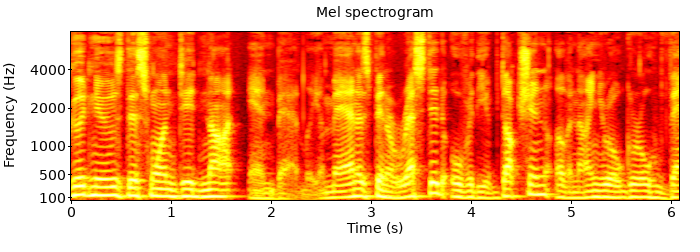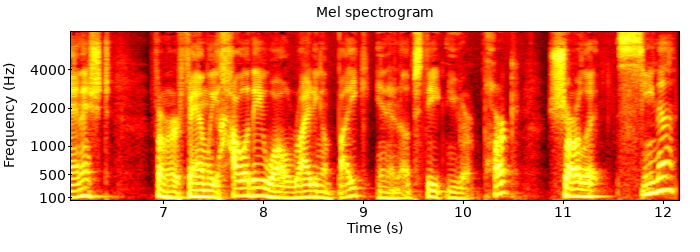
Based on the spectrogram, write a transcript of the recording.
good news, this one did not end badly. A man has been arrested over the abduction of a nine-year-old girl who vanished from her family holiday while riding a bike in an upstate New York park. Charlotte Sena,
